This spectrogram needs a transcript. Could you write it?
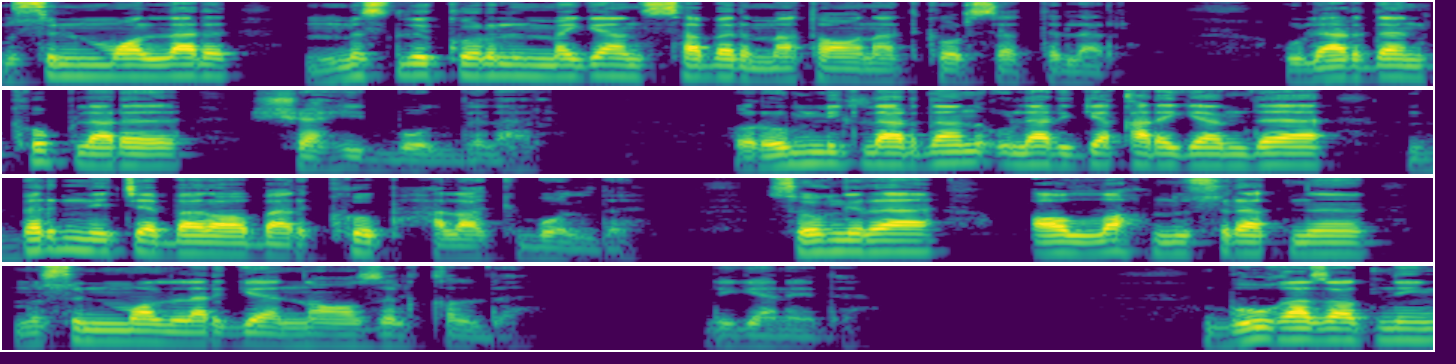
musulmonlar misli ko'rilmagan sabr matonat ko'rsatdilar. Ulardan ko'plari shahid bo'ldilar. Rumliklardan ularga qaraganda bir necha barobar ko'p halok bo'ldi. So'ngra Alloh nusratni musulmonlarga nozil qildi, degan edi. Bu g'azotning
